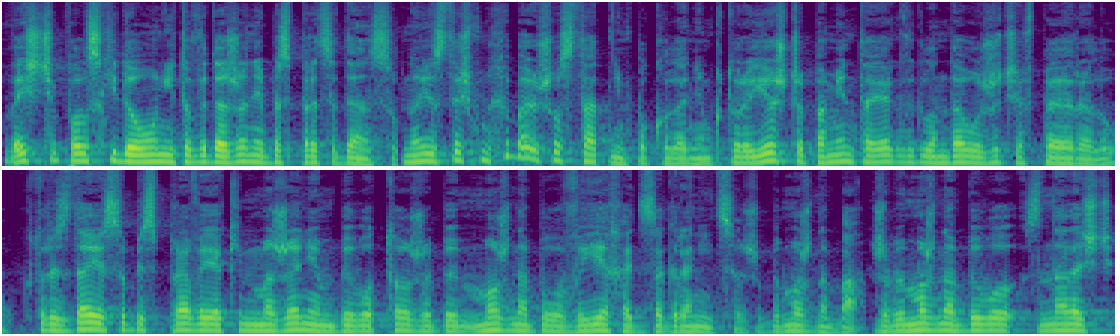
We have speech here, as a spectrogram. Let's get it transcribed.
Wejście Polski do Unii to wydarzenie bez precedensu. No jesteśmy chyba już ostatnim pokoleniem, które jeszcze pamięta, jak wyglądało życie w PRL-u, które zdaje sobie sprawę, jakim marzeniem było to, żeby można było wyjechać za granicę, żeby można ba, żeby można było znaleźć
